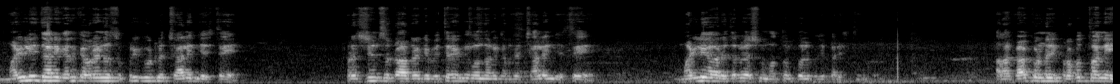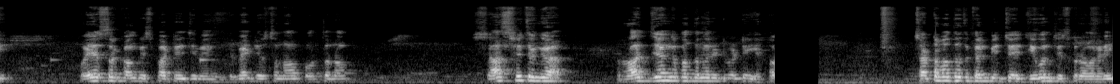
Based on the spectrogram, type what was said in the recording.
మళ్ళీ దాని కనుక ఎవరైనా సుప్రీంకోర్టులో ఛాలెంజ్ చేస్తే ప్రెసిడెన్షియల్ ఆర్డర్కి వ్యతిరేకంగా ఉందని కనుక ఛాలెంజ్ చేస్తే మళ్ళీ ఆ రిజర్వేషన్ మొత్తం కోల్పోయే పరిస్థితి అలా కాకుండా ఈ ప్రభుత్వాన్ని వైఎస్ఆర్ కాంగ్రెస్ పార్టీ నుంచి మేము డిమాండ్ చేస్తున్నాం కోరుతున్నాం. శాశ్వతంగా రాజ్యాంగబద్ధమైనటువంటి చట్టబద్ధత కల్పించే జీవనం తీసుకురావాలని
